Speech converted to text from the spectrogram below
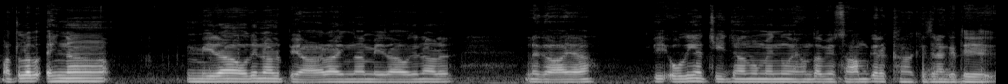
ਮਤਲਬ ਇੰਨਾ ਮੇਰਾ ਉਹਦੇ ਨਾਲ ਪਿਆਰ ਆ, ਇੰਨਾ ਮੇਰਾ ਉਹਦੇ ਨਾਲ ਲਗਾਅ ਆ ਵੀ ਉਹਦੀਆਂ ਚੀਜ਼ਾਂ ਨੂੰ ਮੈਨੂੰ ਇਹ ਹੁੰਦਾ ਵੀ ਸਾਂਭ ਕੇ ਰੱਖਾਂ ਕਿਸੇ ਨਾ ਕਿਤੇ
